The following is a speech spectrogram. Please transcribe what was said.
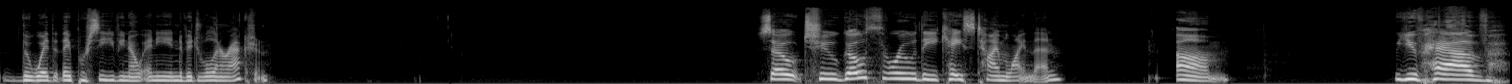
the way that they perceive, you know, any individual interaction. So to go through the case timeline, then, um, you have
